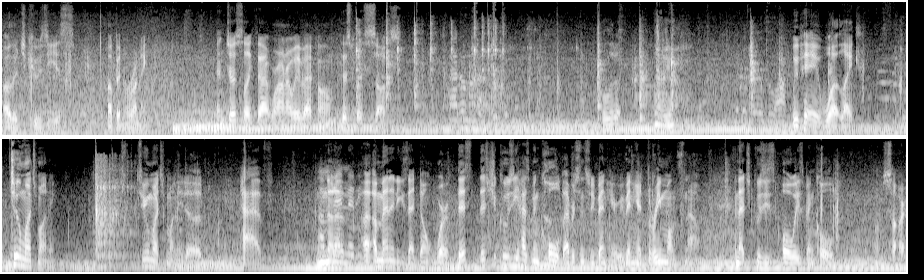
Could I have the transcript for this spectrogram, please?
other jacuzzi is up and running. And just like that, we're on our way back home. This place sucks. I don't know how to Pull it up. Go. it. Lot. We pay what, like, too much money. Too much money to have none of Amenities. uh, amenities that don't work. This this jacuzzi has been cold ever since we've been here. We've been here three months now, and that jacuzzi's always been cold. Oh, sorry,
